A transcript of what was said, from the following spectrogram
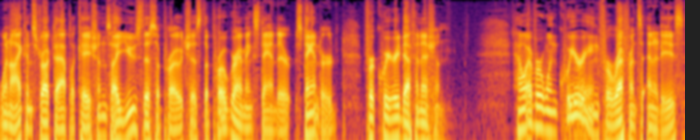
When I construct applications, I use this approach as the programming standard, standard for query definition. However, when querying for reference entities,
